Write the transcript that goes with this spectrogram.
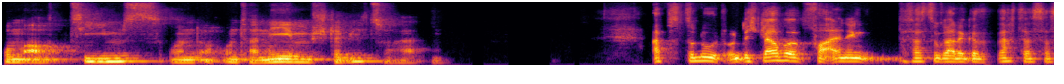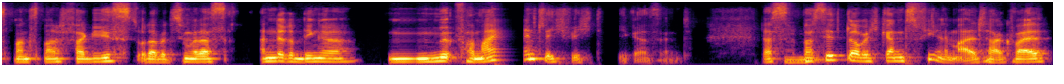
um auch Teams und auch Unternehmen stabil zu halten. Absolut. Und ich glaube vor allen Dingen, das hast du gerade gesagt hast, dass man es mal vergisst oder beziehungsweise dass andere Dinge vermeintlich wichtiger sind. Das mhm. passiert, glaube ich, ganz viel im Alltag, weil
